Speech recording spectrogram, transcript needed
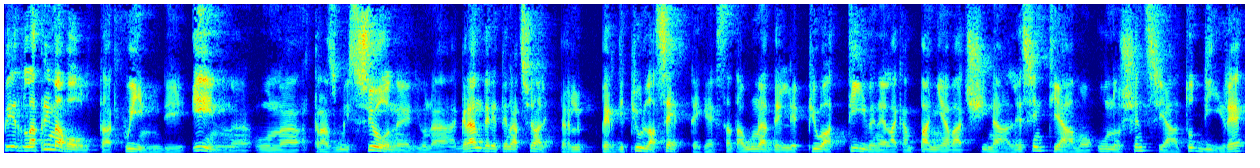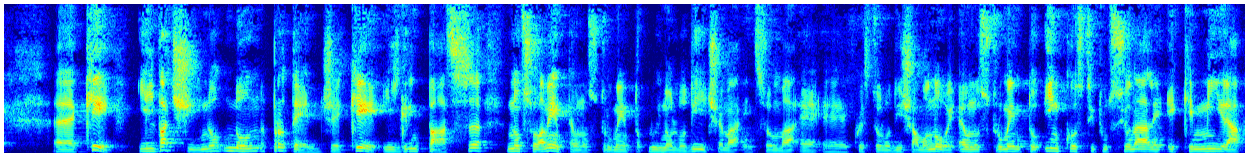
Per la prima volta, quindi, in una trasmissione di una grande rete nazionale, per, per, di più la 7, che è stata una delle più attive nella campagna vaccinale, sentiamo uno scienziato dire eh, che il vaccino non protegge, che il Green Pass non solamente è uno strumento, lui non lo dice, ma insomma è, è, questo lo diciamo noi, è uno strumento incostituzionale e che mira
